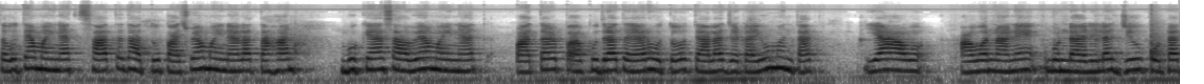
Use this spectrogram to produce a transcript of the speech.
चौथ्या महिन्यात सात धातू पाचव्या महिन्याला तहान भुक्या सहाव्या महिन्यात पातळ पा पुद्रा तयार होतो. त्याला जटायू म्हणतात. या आव आवरणाने गुंडाळलेला जीव पोटात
